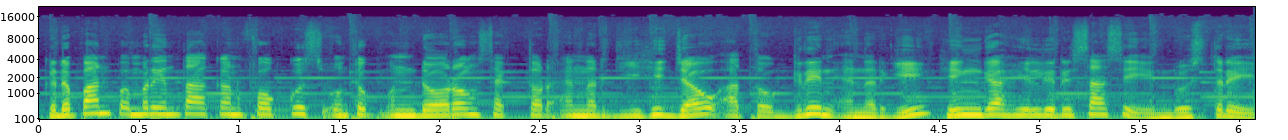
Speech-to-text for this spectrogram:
Ke depan pemerintah akan fokus untuk mendorong sektor energi hijau atau green energy hingga hilirisasi industri.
